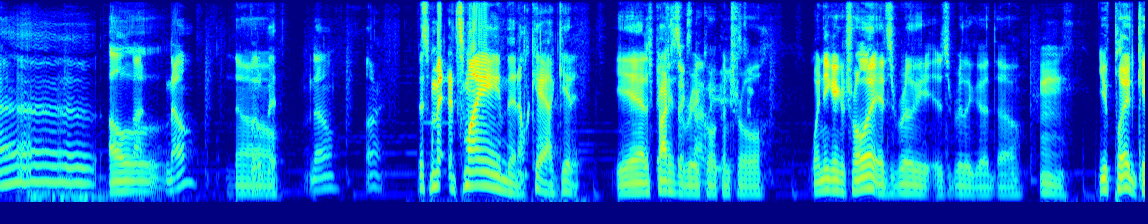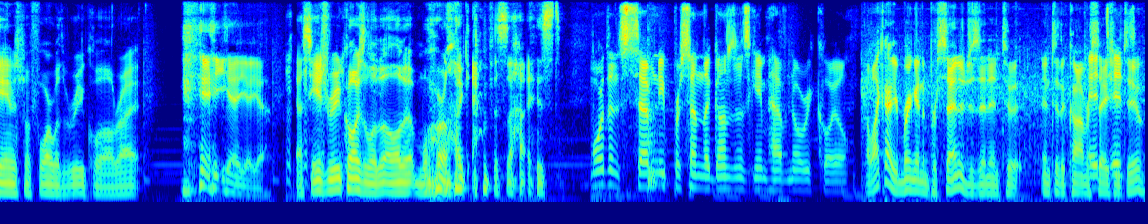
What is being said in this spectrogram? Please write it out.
Uh, I'll No? no. A little bit? No? All right. It's, ma- it's my aim then. Okay, I get it. Yeah, it's practice the Six, recoil you're used to. control. When you can control it, it's really it's really good though. Hmm. You've played games before with recoil, right? yeah, yeah, yeah. Yeah, Siege recoil is a little bit, a little bit more like emphasized. More than 70% of the guns in this game have no recoil. I like how you're bringing the percentages in into it, into the conversation it's- too.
